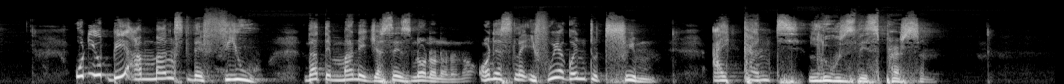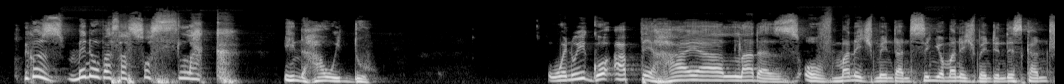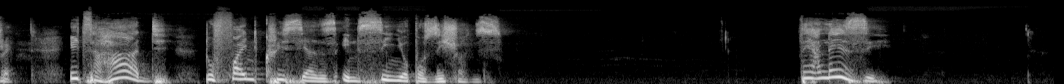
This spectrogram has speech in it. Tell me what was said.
would you be amongst the few that the manager says, no, no, no, no, no. Honestly, if we are going to trim, I can't lose this person. Because many of us are so slack in how we do. When we go up the higher ladders of management and senior management in this country, it's hard to find Christians in senior positions. They are lazy.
